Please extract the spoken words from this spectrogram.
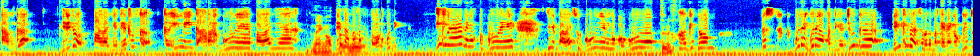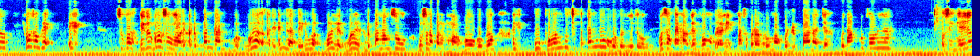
tangga. Jadi tuh palanya dia tuh ke ke ini ke arah gue palanya. Nengok ke dia lu. kan ke bawah gue di, iya nengok ke gue. Jadi palanya ke gue nengok ke gue. Terus? Gue kaget dong. Terus gue neng- gue nengok ke dia juga. Jadi kita sama-sama kayak nengok gitu. Gue langsung kayak eh Sumpah, itu gue langsung lari ke depan kan. Gue, gue kejadian di lantai dua. Gue, gue ke depan langsung. Gue nelfon emak gue Gue bilang, eh bu pulang bu cepetan bu Gue bilang gitu. Gue sampai maghrib gue gak berani masuk ke dalam rumah. Gue di depan aja. Gue takut soalnya. Pusingnya itu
